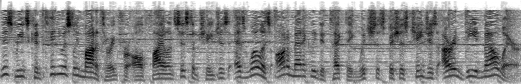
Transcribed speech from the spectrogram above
This means continuously monitoring for all file and system changes as well as automatically detecting which suspicious changes are indeed malware.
